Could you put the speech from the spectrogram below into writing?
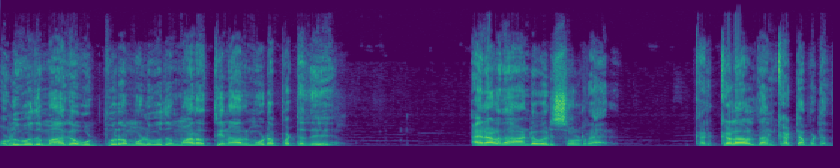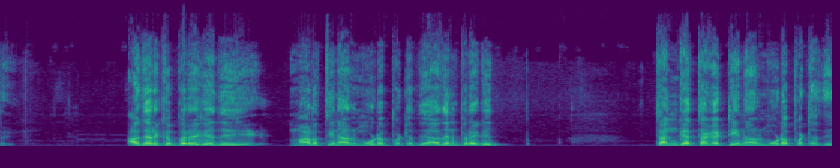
முழுவதுமாக உட்புறம் முழுவதும் மரத்தினால் மூடப்பட்டது. அதனால தான் ஆண்டவர் சொல்கிறார் கற்களால் தான் கட்டப்பட்டது. அதற்கு பிறகு அது மரத்தினால் மூடப்பட்டது. அதன் பிறகு தங்க தகட்டினால் மூடப்பட்டது.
